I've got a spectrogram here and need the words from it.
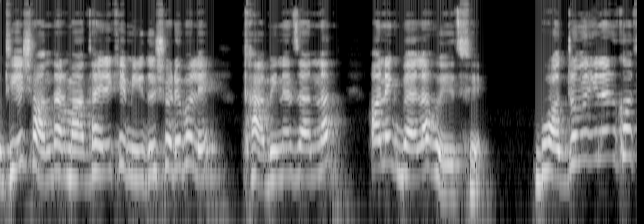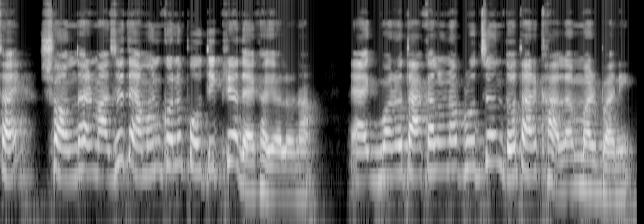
উঠিয়ে সন্ধ্যার মাথায় রেখে মৃদু স্বরে বলে, খাবি না জান্নাত অনেক বেলা হয়েছে। ভদ্রমহিলার কথায় সন্ধ্যার মাঝে তেমন কোনো প্রতিক্রিয়া দেখা গেল না। একবারও তাকালো না পর্যন্ত তার খালাম্মার পানি।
